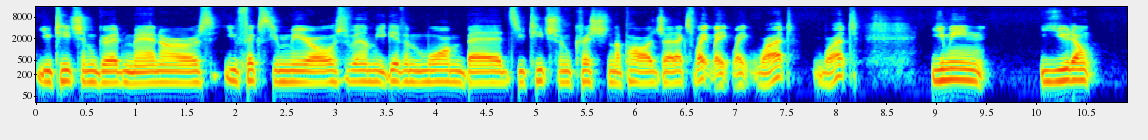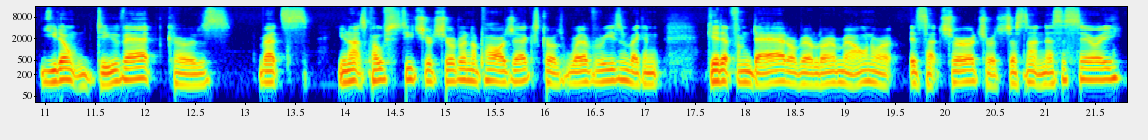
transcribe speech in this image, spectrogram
you teach them good manners, you fix your meals for them, you give them warm beds, you teach them Christian apologetics. Wait, wait, wait, what? What? You mean you don't you don't do that because that's you're not supposed to teach your children apologetics because whatever reason they can get it from dad or they'll learn their own or it's at church or it's just not necessary.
